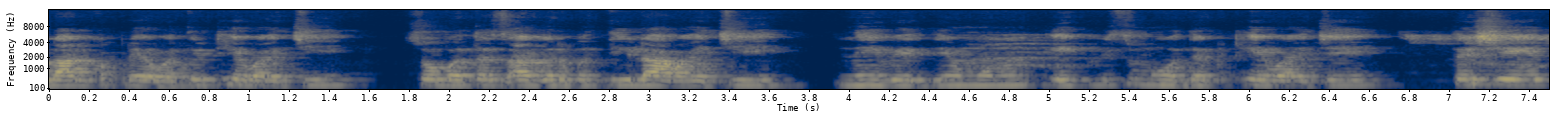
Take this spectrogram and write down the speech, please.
लाल कपड्यावरती ठेवायची. सोबतच अगरबत्ती लावायची. नैवेद्य म्हणून एकवीस मोदक ठेवायचे. तसेच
